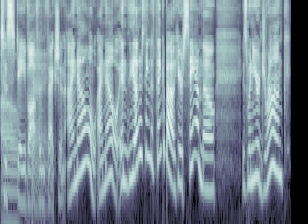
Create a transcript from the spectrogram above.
to stave off infection. I know, I know. And the other thing to think about here, Sam, though, is when you're drunk.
